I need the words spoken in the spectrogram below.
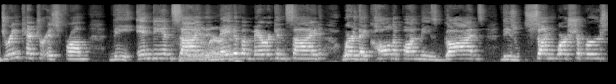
dream catcher is from the Indian side, the Native American side, where they called upon these gods, these sun worshippers,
